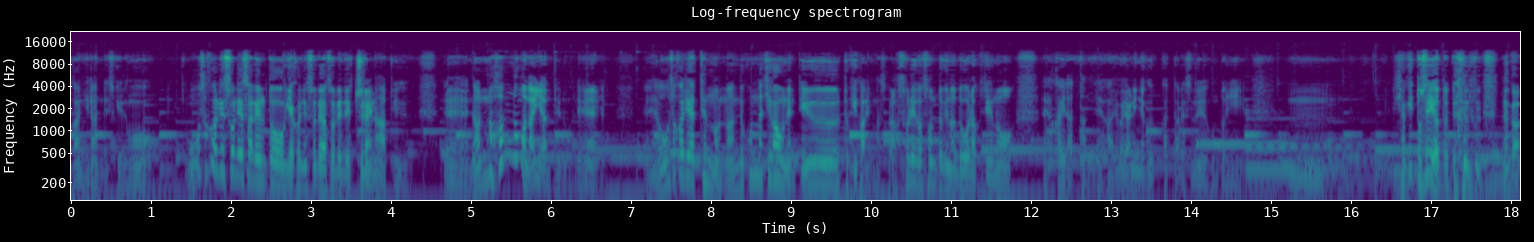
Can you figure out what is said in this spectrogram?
感じなんですけども、大阪でそれされると逆にそれはそれで辛いなという、えー、何の反応もないやんっていうのがね、えー、大阪でやってんのなんでこんな違うねんっていう時がありますから、それがその時の道楽亭の会だったんで、あれはやりにくかったですね、本当に。シャキッとせえよって なんか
